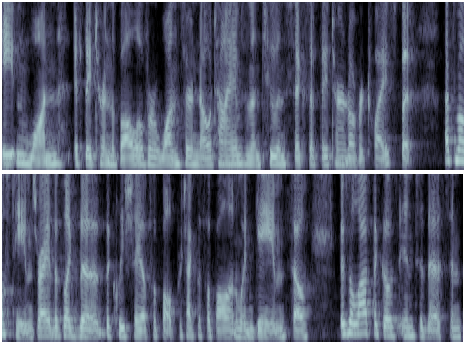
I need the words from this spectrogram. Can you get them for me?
8 and 1 if they turn the ball over once or no times and then 2 and 6 if they turn it over twice, but that's most teams, right? That's like the the cliche of football, protect the football and win games. So there's a lot that goes into this and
